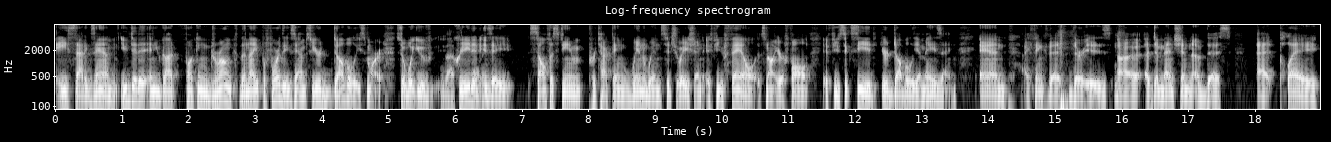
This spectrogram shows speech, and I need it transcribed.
ace that exam, you did it and you got fucking drunk the night before the exam. So you're doubly smart. So what you've That's created funny. is a self-esteem protecting win-win situation. If you fail, it's not your fault. If you succeed, you're doubly amazing. And I think that there is uh, a dimension of this at play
